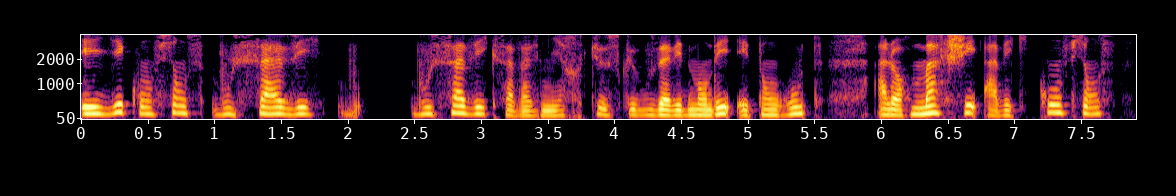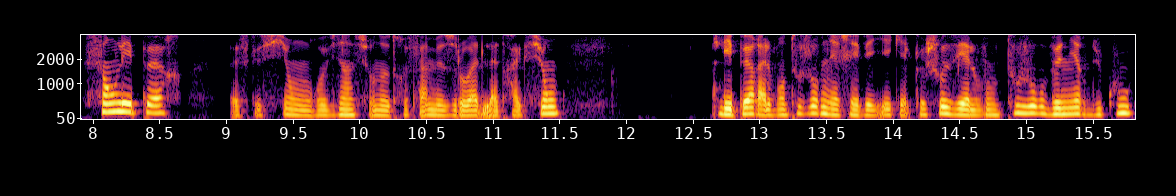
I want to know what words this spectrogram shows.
ayez confiance, vous savez, vous, savez que ça va venir, que ce que vous avez demandé est en route, alors marchez avec confiance, sans les peurs, parce que si on revient sur notre fameuse loi de l'attraction, les peurs, elles vont toujours venir réveiller quelque chose et elles vont toujours venir du coup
